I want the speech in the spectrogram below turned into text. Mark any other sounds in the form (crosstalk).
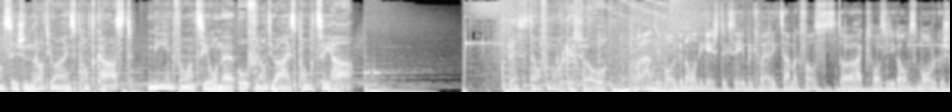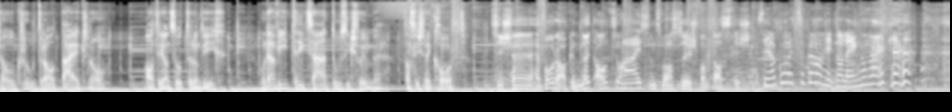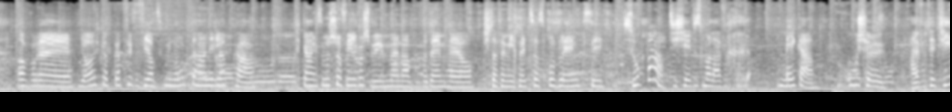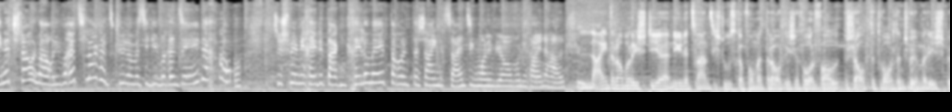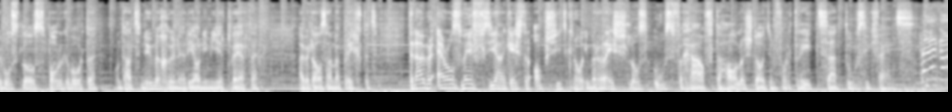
Das ist ein Radio 1 Podcast. Mehr Informationen auf radio1.ch. Best auf Morgenshow. Wir haben heute Morgen nochmal die gestrige Überquerung zusammengefasst. Da hat quasi die ganze Morgenshow-Crew daran teilgenommen. Adrian Sutter und ich. Und auch weitere 10.000 Schwimmer. Das ist Rekord. Es ist äh, hervorragend, nicht allzu heiß und das Wasser ist fantastisch. Sehr gut sogar, hätte noch länger mögen. Aber äh, ja, ich glaube, 45 Minuten habe ich glaub, gehabt. Ich gehe sonst schon viel schwimmen, aber von dem her war das für mich nicht so das Problem. Gewesen. Super, es ist jedes Mal einfach mega unschön. Einfach dort hinzustehen und nach rüber zu schauen und das Gefühl, man sich über den See reinkommen. Sonst schwimme ich jeden Tag einen Kilometer und das ist eigentlich das einzige Mal im Jahr, wo ich eineinhalb schwimme. Leider aber ist die 29. Ausgabe von einem tragischen Vorfall beschattet worden. Ein Schwimmer ist bewusstlos geborgen worden und hat nicht mehr können reanimiert werden. Über das haben wir berichtet. Dann auch über Aerosmith. Sie haben gestern Abschied genommen im restlos ausverkauften Hallenstadion vor 13.000 Fans. Mega,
